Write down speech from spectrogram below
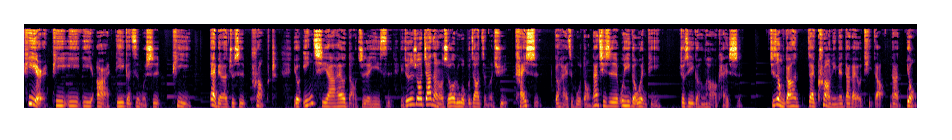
Peer P E E R 第一个字母是 P，代表的就是 Prompt。有引起啊，还有导致的意思。也就是说，家长有时候如果不知道怎么去开始跟孩子互动，那其实问一个问题就是一个很好的开始。其实我们刚刚在 Crown 里面大概有提到，那用。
